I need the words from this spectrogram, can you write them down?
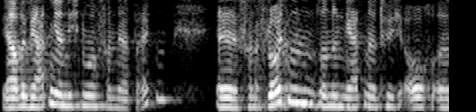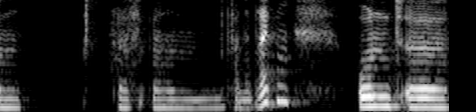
Ja, aber wir hatten ja nicht nur von der Brecken, äh, von, von Fleuten, Fleuten, sondern wir hatten natürlich auch ähm, äh, ähm, von der Brecken. Und äh,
